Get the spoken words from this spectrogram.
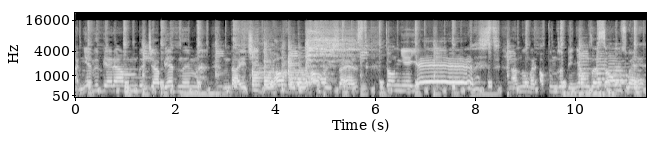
A nie wybieram bycia biednym, daję ci duchowy, duchowy chrzest. To nie jest, a numer o tym, że pieniądze są złe.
